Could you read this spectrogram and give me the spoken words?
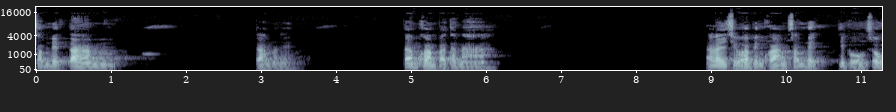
สำเร็จตามตามอะไรตามความปรารถนา อะไรชื่อว่าเป็นความสำเร็จที่พระองค์ทรง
